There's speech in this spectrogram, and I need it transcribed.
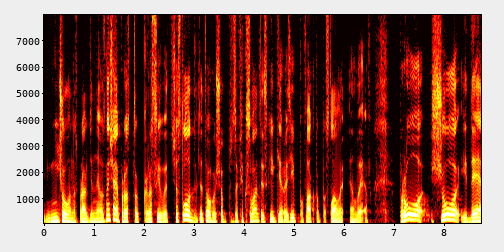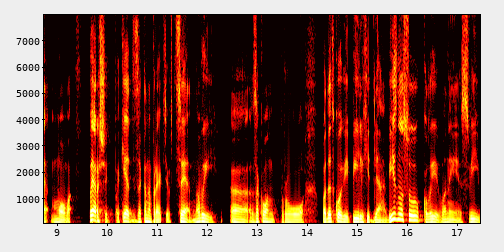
нічого насправді не означає, просто красиве число для того, щоб зафіксувати, скільки разів по факту послали МВФ. Про що йде мова? Перший пакет законопроєктів це новий е, закон про податкові пільги для бізнесу, коли вони свій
